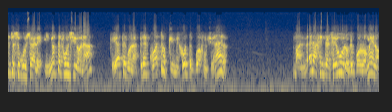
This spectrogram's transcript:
ocho sucursales y no te funciona, quédate con las tres, cuatro que mejor te pueda funcionar. Mandá a la gente al seguro, que por lo menos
